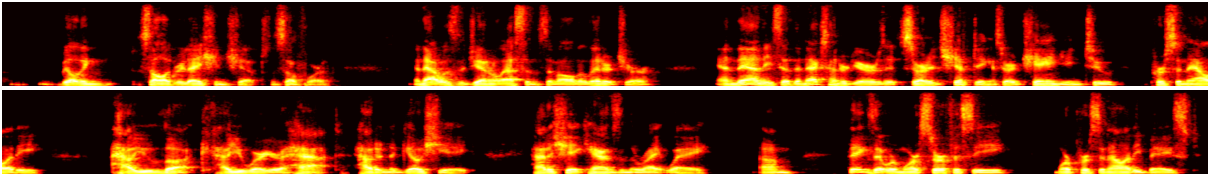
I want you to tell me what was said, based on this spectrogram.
building solid relationships, and so forth. And that was the general essence of all the literature. And then he said the next hundred years it started shifting, it started changing to personality, how you look, how you wear your hat, how to negotiate, how to shake hands in the right way. Um, things that were more surfacey, more personality based.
